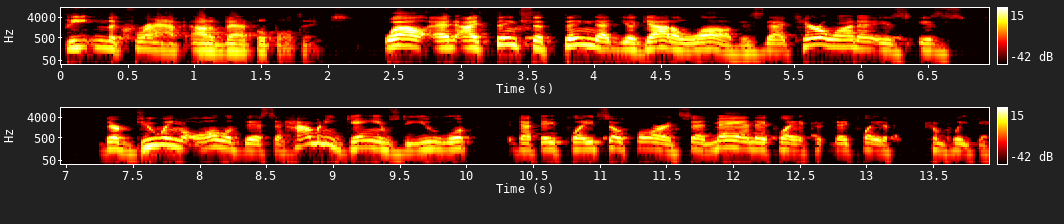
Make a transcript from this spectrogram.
beating the crap out of bad football teams. Well, and I think the thing that you gotta love is that Carolina is is they're doing all of this. And how many games do you look that they played so far and said, "Man, they played they played a complete game"?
